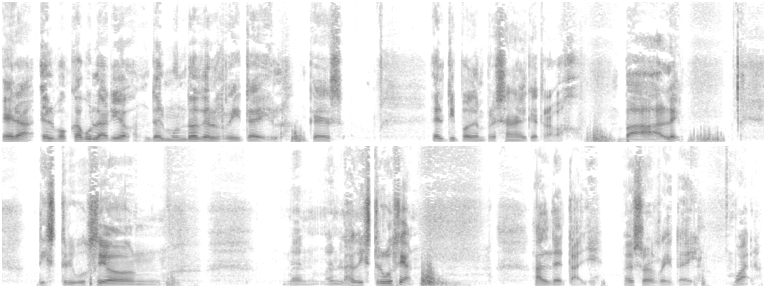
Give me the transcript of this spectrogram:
era el vocabulario del mundo del retail, que es el tipo de empresa en el que trabajo. Vale. Distribución. En, la distribución. Al detalle. Eso es retail. Bueno.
